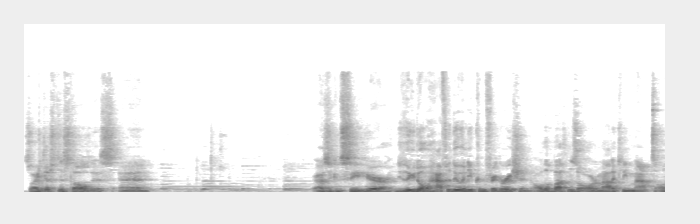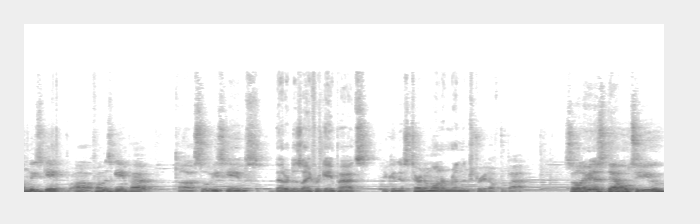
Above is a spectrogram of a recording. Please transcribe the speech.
So I just installed this, and as you can see here, you don't have to do any configuration. All the buttons are automatically mapped on these game uh, from this gamepad. Uh, so these games that are designed for gamepads, you can just turn them on and run them straight off the bat. So let me just demo to you.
